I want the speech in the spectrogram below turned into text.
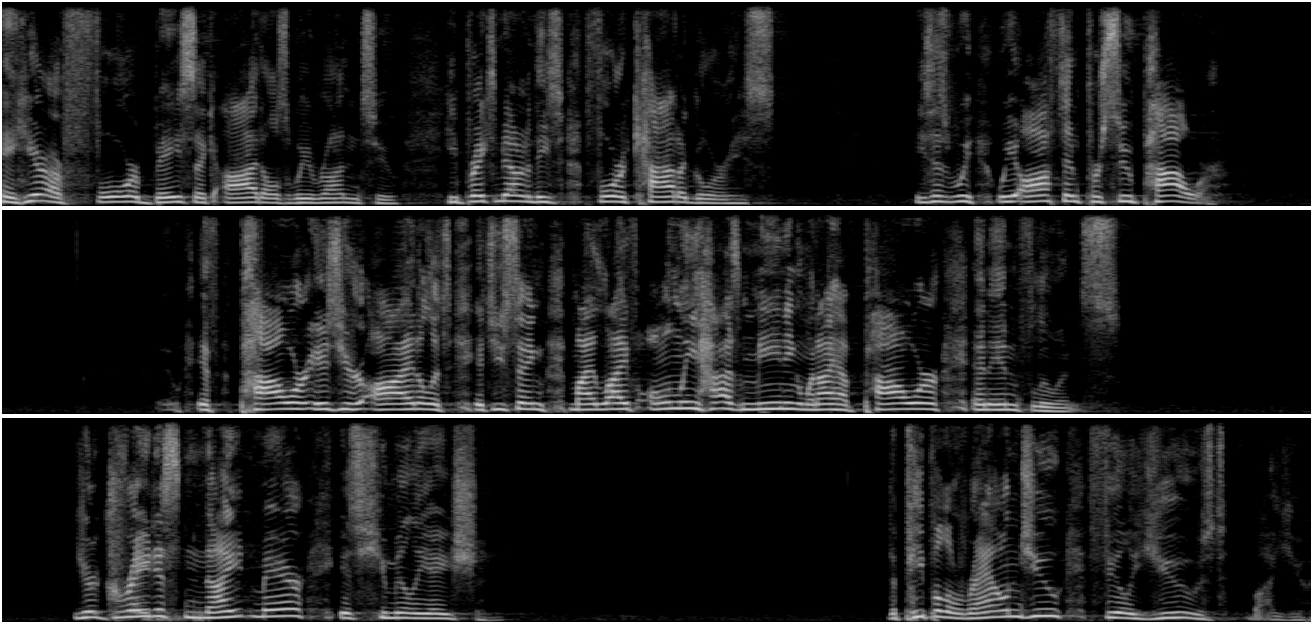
hey, here are four basic idols we run to. He breaks them down into these four categories. He says we, we often pursue power. If power is your idol, it's, it's you saying, My life only has meaning when I have power and influence. Your greatest nightmare is humiliation. The people around you feel used by you.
